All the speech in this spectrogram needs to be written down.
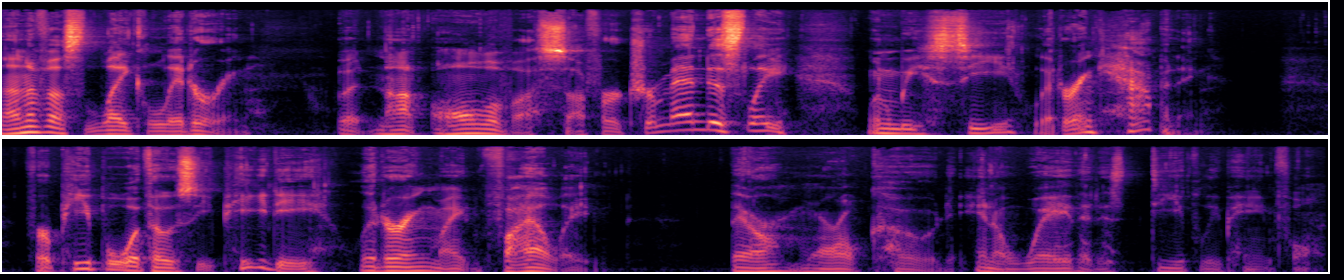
None of us like littering, but not all of us suffer tremendously when we see littering happening. For people with OCPD, littering might violate their moral code in a way that is deeply painful,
